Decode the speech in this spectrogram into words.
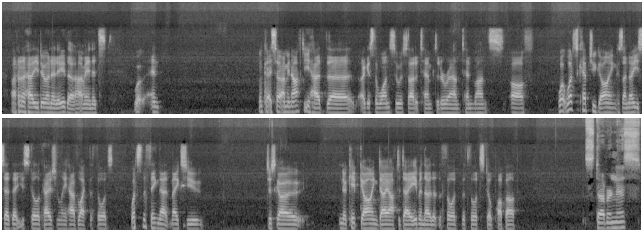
I don't know how you're doing it either. I mean, it's well, and Okay, so I mean, after you had the, I guess the one suicide attempt at around ten months off, what what's kept you going? Because I know you said that you still occasionally have like the thoughts. What's the thing that makes you just go, you know, keep going day after day, even though that the thought the thoughts still pop up? Stubbornness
